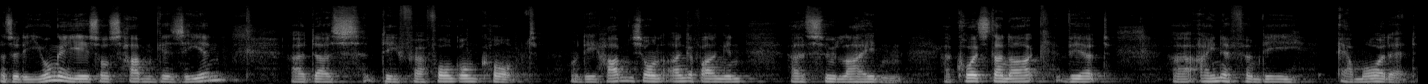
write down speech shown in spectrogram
Also die jungen Jesus haben gesehen, äh, dass die Verfolgung kommt. Und die haben schon angefangen äh, zu leiden. Äh, kurz danach wird eine von die ermordet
